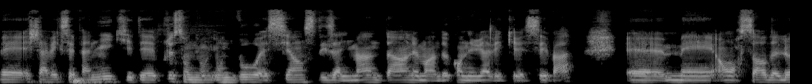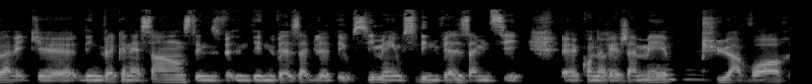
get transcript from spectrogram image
je suis avec Stéphanie qui était plus au, au niveau euh, sciences des aliments dans le mandat qu'on a eu avec Seva. mais on ressort de là avec des nouvelles connaissances, des, des, nouvelles habiletés aussi, mais aussi des nouvelles amitiés qu'on n'aurait jamais mm-hmm. Avoir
